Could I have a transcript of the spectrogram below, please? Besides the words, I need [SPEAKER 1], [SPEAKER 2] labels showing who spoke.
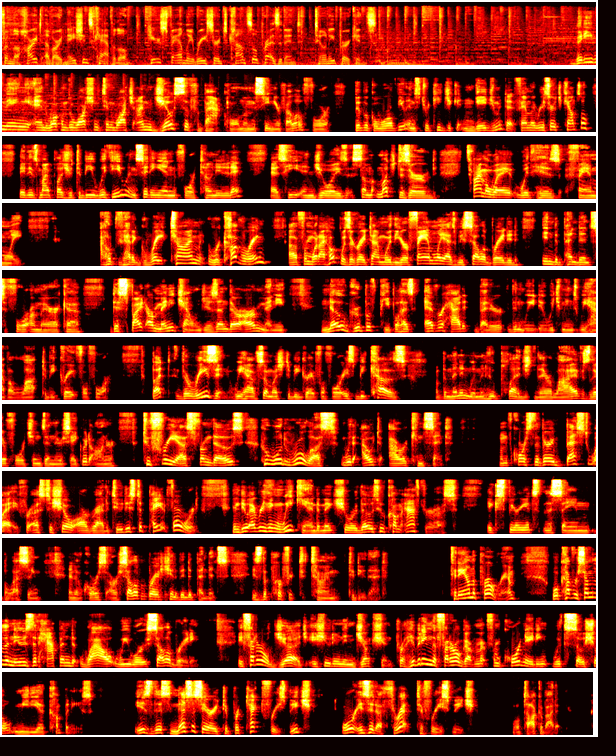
[SPEAKER 1] From the heart of our nation's capital, here's Family Research Council President Tony Perkins.
[SPEAKER 2] Good evening and welcome to Washington Watch. I'm Joseph Backholm. I'm a senior fellow for Biblical Worldview and Strategic Engagement at Family Research Council. It is my pleasure to be with you and sitting in for Tony today as he enjoys some much deserved time away with his family. I hope you've had a great time recovering uh, from what I hope was a great time with your family as we celebrated independence for America. Despite our many challenges, and there are many, no group of people has ever had it better than we do, which means we have a lot to be grateful for. But the reason we have so much to be grateful for is because of the men and women who pledged their lives, their fortunes, and their sacred honor to free us from those who would rule us without our consent. And of course, the very best way for us to show our gratitude is to pay it forward and do everything we can to make sure those who come after us experience the same blessing. And of course, our celebration of independence is the perfect time to do that. Today on the program, we'll cover some of the news that happened while we were celebrating. A federal judge issued an injunction prohibiting the federal government from coordinating with social media companies. Is this necessary to protect free speech, or is it a threat to free speech? We'll talk about it.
